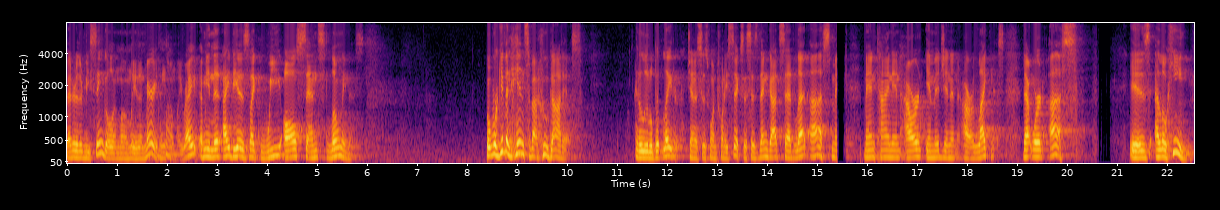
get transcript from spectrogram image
Better to be single and lonely than married and lonely, right? I mean, the idea is like we all sense loneliness. But we're given hints about who God is. And a little bit later, Genesis 1:26, it says, "Then God said, "Let us make mankind in our image and in our likeness." That word us is Elohim.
